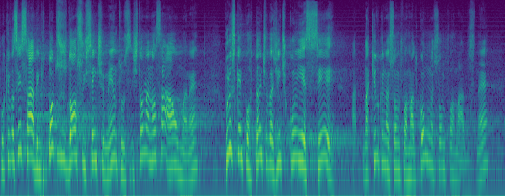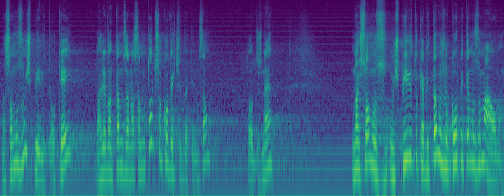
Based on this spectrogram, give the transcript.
Porque vocês sabem que todos os nossos sentimentos estão na nossa alma, né? Por isso que é importante a gente conhecer daquilo que nós somos formados, como nós somos formados, né? Nós somos um espírito, ok? Nós levantamos a nossa mão, todos são convertidos aqui, não são? Todos, né? Nós somos um espírito que habitamos no corpo e temos uma alma.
